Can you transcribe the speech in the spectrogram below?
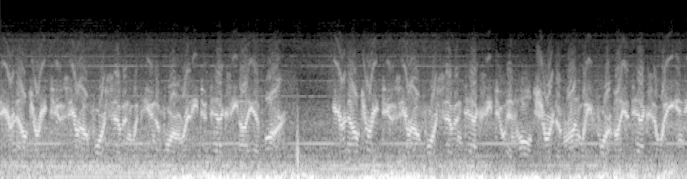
Air Algerie 2047 with uniform ready to taxi. IFR. Air Algerie 2047 taxi to and hold short of runway 4 via taxiway India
